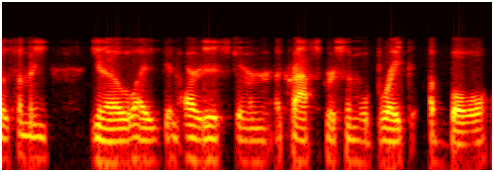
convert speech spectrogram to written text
So somebody, you know, like an artist or a craftsperson will break a bowl.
